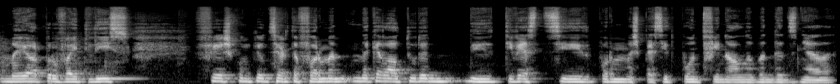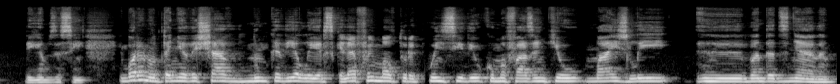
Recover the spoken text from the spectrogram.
maior proveito disso, fez com que eu, de certa forma, naquela altura, tivesse decidido pôr uma espécie de ponto final na banda desenhada, digamos assim. Embora não tenha deixado nunca de a ler, se calhar foi uma altura que coincidiu com uma fase em que eu mais li eh, banda desenhada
